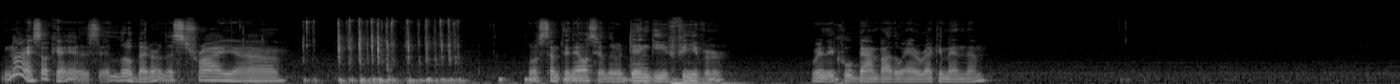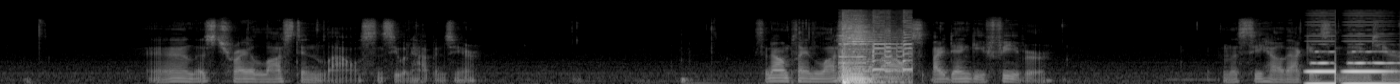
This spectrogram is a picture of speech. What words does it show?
Nice, okay, it's a little better. Let's try uh, a little something else here, a little dengue fever. Really cool band, by the way, I recommend them. And let's try Lost in Laos and see what happens here. So now I'm playing Lost in Laos by Dengue Fever. And let's see how that gets named here.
